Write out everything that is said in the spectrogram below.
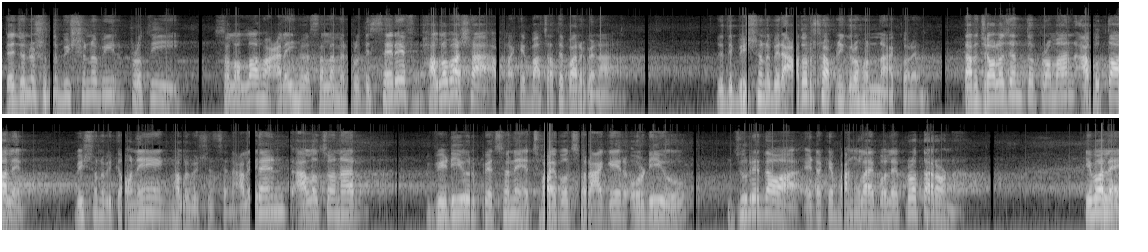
তো এই জন্য শুধু বিশ্বনবীর প্রতি সাল্লাহ আলহি আসাল্লামের প্রতি সেরেফ ভালোবাসা আপনাকে বাঁচাতে পারবে না। যদি বিশ্বনবীর আদর্শ আপনি গ্রহণ না করেন। তার জলজান্ত প্রমাণ আবু তালেব। বিশ্বনবীকে অনেক ভালোবেসেছেন। রিসেন্ট আলোচনার ভিডিওর পেছনে ছয় বছর আগের অডিও জুড়ে দেওয়া এটাকে বাংলায় বলে প্রতারণা। কি বলে?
